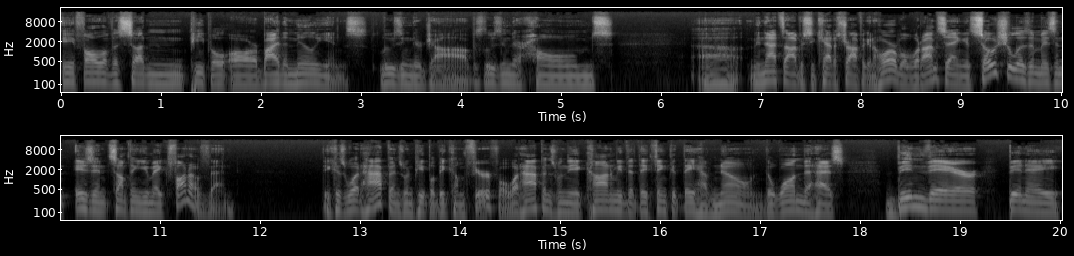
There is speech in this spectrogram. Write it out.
if all of a sudden people are by the millions losing their jobs, losing their homes. Uh, I mean, that's obviously catastrophic and horrible. What I'm saying is socialism isn't isn't something you make fun of then. Because what happens when people become fearful? What happens when the economy that they think that they have known, the one that has been there, been a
